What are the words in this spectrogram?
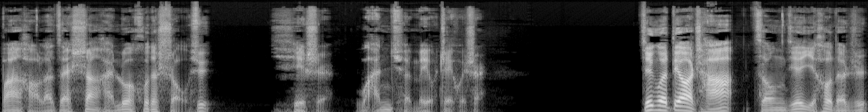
办好了在上海落户的手续，其实完全没有这回事经过调查总结以后得知，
